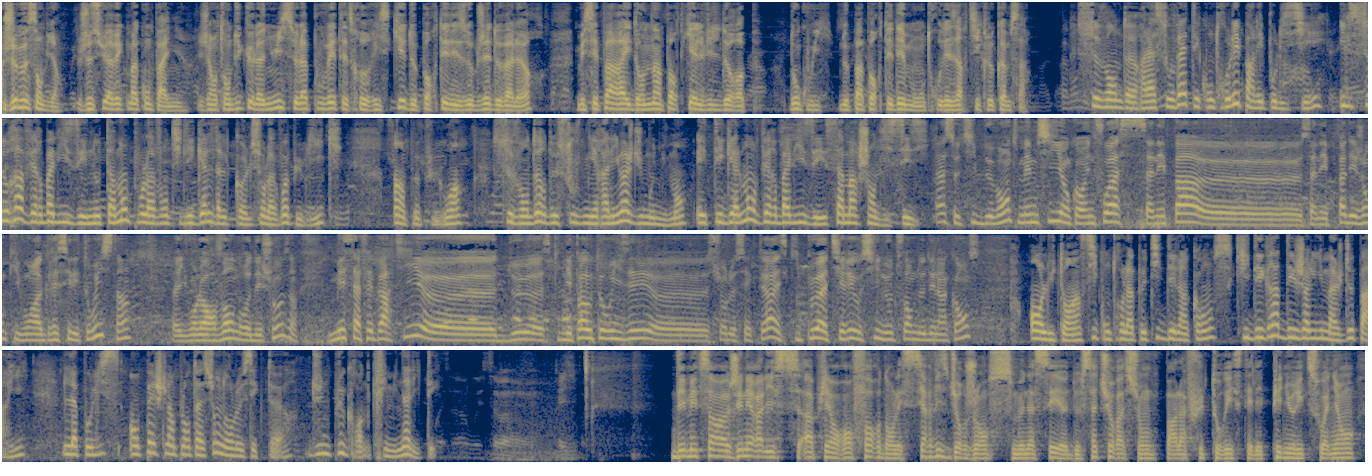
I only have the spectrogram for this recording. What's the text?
Je me sens bien, je suis avec ma compagne. J'ai entendu que la nuit cela pouvait être risqué de porter des objets de valeur, mais c'est pareil dans n'importe quelle ville d'Europe. Donc oui, ne pas porter des montres ou des articles comme ça. Ce vendeur à la sauvette est contrôlé par les policiers. Il sera verbalisé notamment pour la vente illégale d'alcool sur la voie publique. Un peu plus loin, ce vendeur de souvenirs à l'image du monument est également verbalisé et sa marchandise saisie. ce type de vente, même si encore une fois, ça n'est pas, euh, pas des gens qui vont agresser les touristes, hein. ils vont leur vendre des choses, mais ça fait partie euh, de ce qui n'est pas autorisé euh, sur le secteur et ce qui peut attirer aussi une autre forme de délinquance. En luttant ainsi contre la petite délinquance qui dégrade déjà l'image de Paris, la police empêche l'implantation dans le secteur d'une plus grande criminalité. Des médecins généralistes appelés en renfort dans les services d'urgence menacés de saturation par l'afflux de touristes et les pénuries de soignants.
